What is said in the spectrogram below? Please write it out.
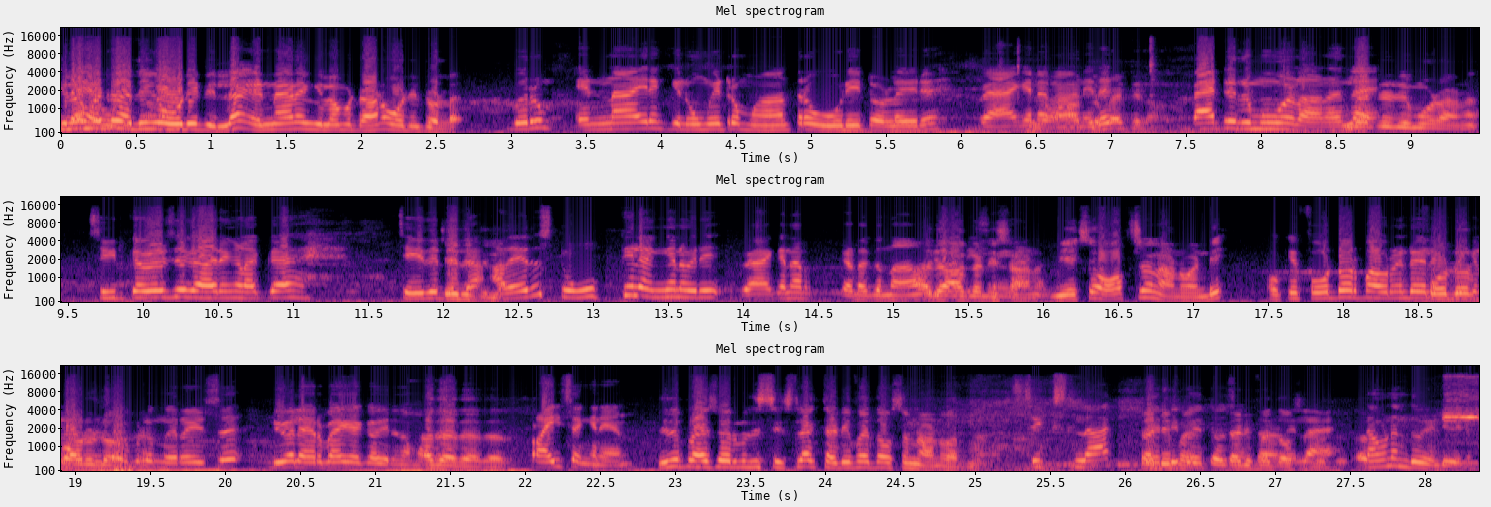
കിലോമീറ്റർ അധികം ഓടിയിട്ടില്ല. എണ്ണായിരം കിലോമീറ്റർ ആണ് ഓടിയിട്ടുള്ളത്. വെറും എണ്ണായിരം കിലോമീറ്റർ മാത്രം ഓടിയിട്ടുള്ള ഒരു വാഗനർ ഇത് ബാറ്ററി റിമൂവൽ ആണ്. അല്ലേ? ആണ്. സീറ്റ് കവേഴ്സ് കാര്യങ്ങളൊക്കെ ചെയ്തിട്ടില്ല. അതായത് സ്റ്റോക്കിൽ എങ്ങനെ ഒരു വാഗനർ കിടക്കുന്ന? ആണ്. ഓപ്ഷണൽ ആണ് വണ്ടി. ഓക്കെ ഫോർ ഡോർ പവറിന്റെ Four door power mirrors dual air bag ഒക്കെ വരുന്ന അതെ അതെ അതെ അതെ. പ്രൈസ് എങ്ങനെയാണ്? ഇത് പ്രൈസ് വരുമ്പോൾ six lakh thirty five thousand ആണ് പറഞ്ഞത് സിക്സ് ലാക്ക് 35,000 35,000 ഡൗൺ എന്ത് വേണ്ടി വരും?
